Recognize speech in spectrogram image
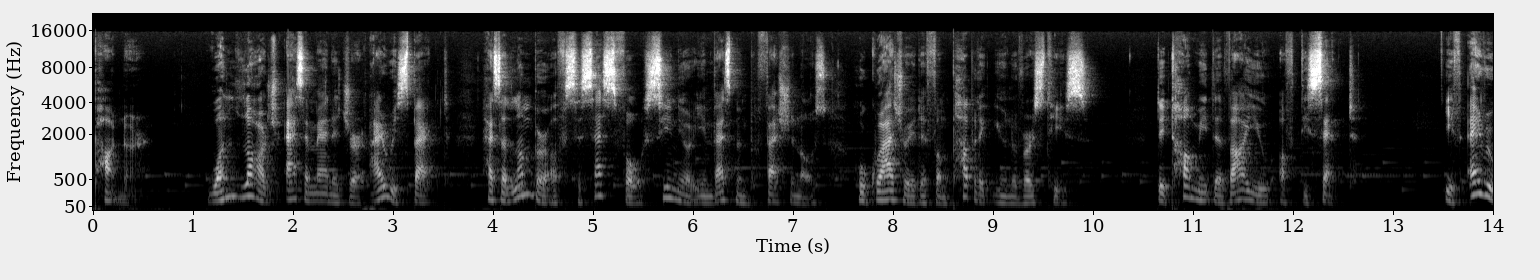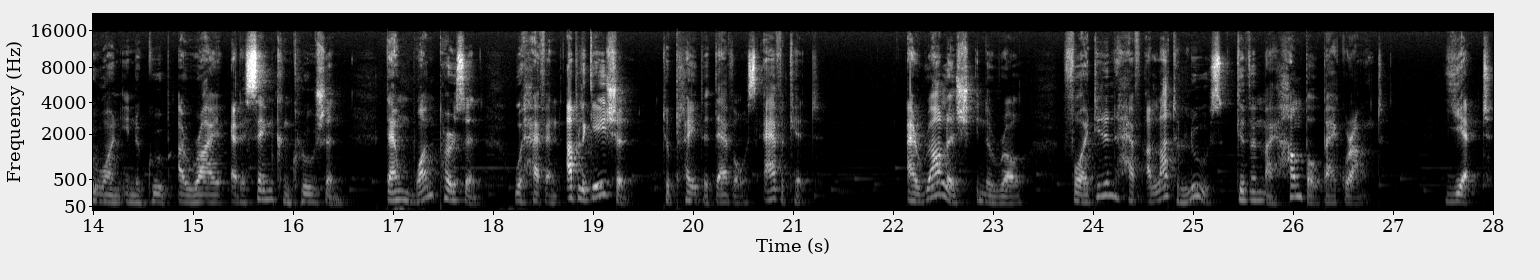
partner. One large asset manager I respect has a number of successful senior investment professionals who graduated from public universities. They taught me the value of dissent. If everyone in the group arrived at the same conclusion, then one person would have an obligation to play the devil's advocate. I relish in the role, for I didn't have a lot to lose given my humble background. Yet,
